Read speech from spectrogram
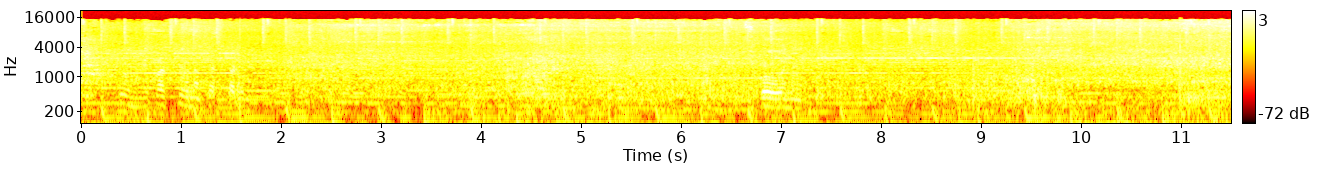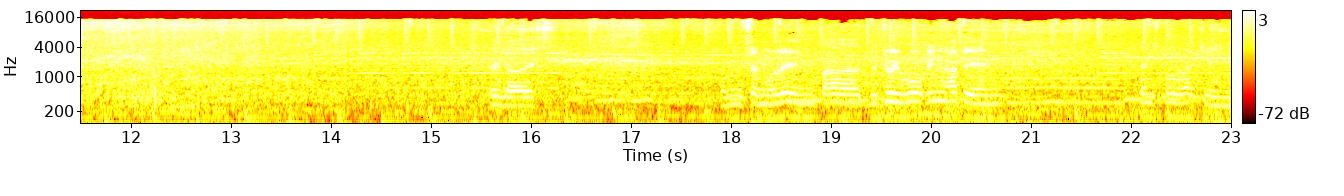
Ito, Pasko nagkastaron. So, ano. Okay pag-joy walking natin. Thanks for watching.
